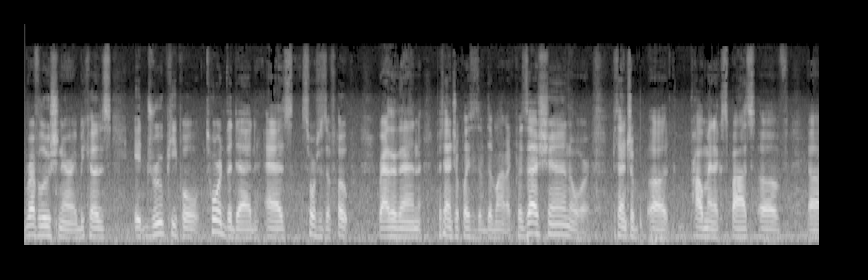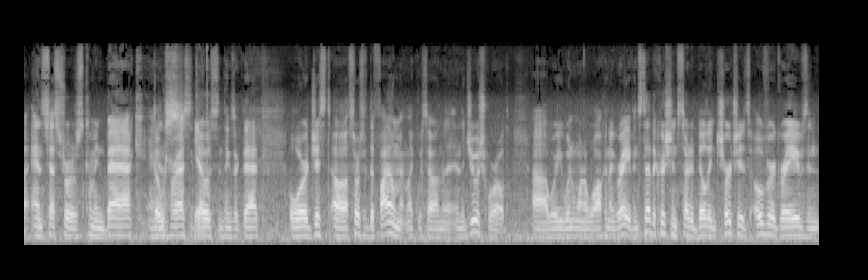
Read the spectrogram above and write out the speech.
revolutionary because it drew people toward the dead as sources of hope, rather than potential places of demonic possession or potential uh, problematic spots of uh, ancestors coming back and Ghosts, harassing yeah. ghosts and things like that, or just a source of defilement, like we saw in the in the Jewish world, uh, where you wouldn't want to walk in a grave. Instead, the Christians started building churches over graves and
